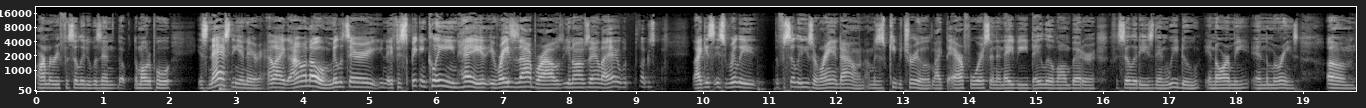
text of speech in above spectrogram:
armory facility was in the, the motor pool. It's nasty in there, and like I don't know, military. You know, if it's spick and clean, hey, it, it raises eyebrows. You know what I'm saying? Like, hey, what the fuck is? Like it's it's really the facilities are ran down. I'm gonna just keep it real. Like the Air Force and the Navy, they live on better facilities than we do in the Army and the Marines. Um,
